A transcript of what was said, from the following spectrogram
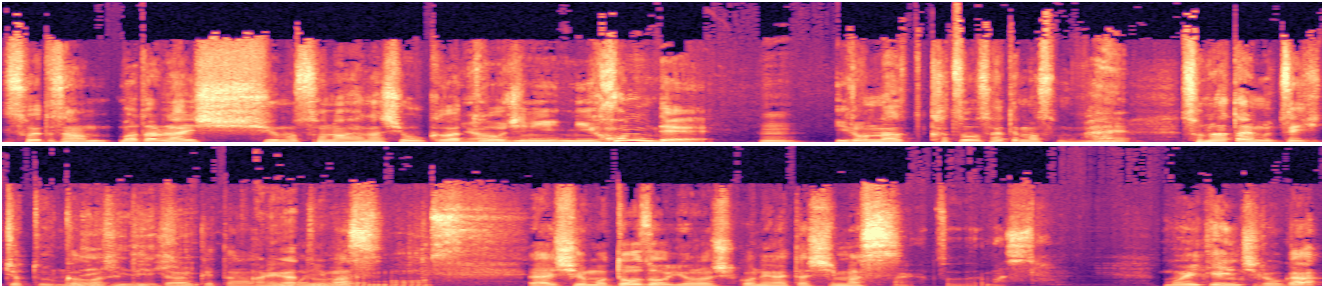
添田さんまた来週もその話を伺って同時に日本でうん、いろんな活動されてますもんね、はい。そのあたりもぜひちょっと伺わせていただけたらとありがとうご思いますざいます。来週もどうぞよろしくお願いいたします。ありがとうございました。森健一郎が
